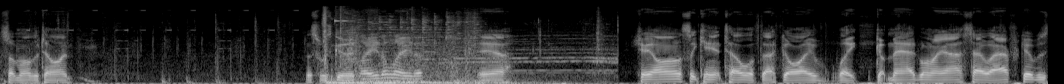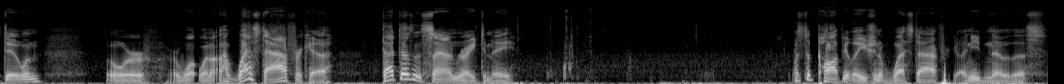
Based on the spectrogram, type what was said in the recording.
some other time. This was good. Later, later. Yeah. Okay, I honestly can't tell if that guy like got mad when I asked how Africa was doing, or or what when I, uh, West Africa. That doesn't sound right to me. What's the population of West Africa? I need to know this.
